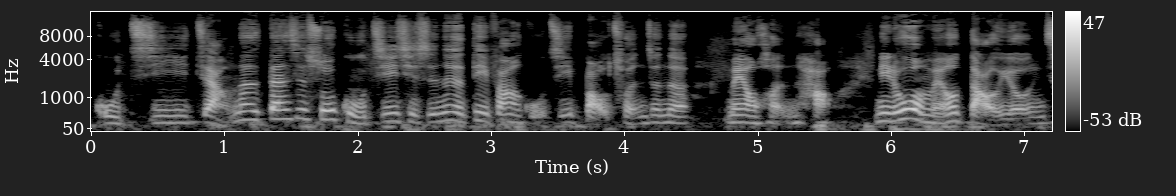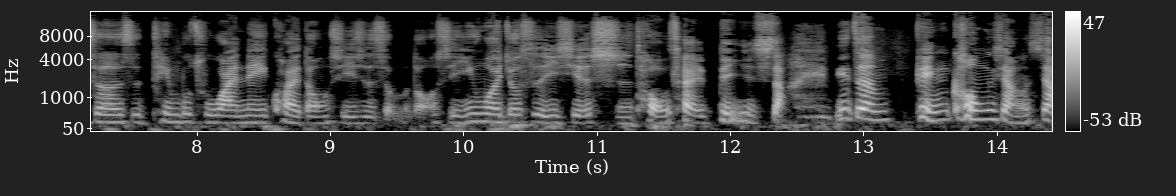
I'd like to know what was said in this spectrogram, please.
古迹。这样，那但是说古迹，其实那个地方的古迹保存真的没有很好。你如果没有导游，你真的是听不出来那一块东西是什么东西，因为就是一些石头在地上，你只能凭空想象。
